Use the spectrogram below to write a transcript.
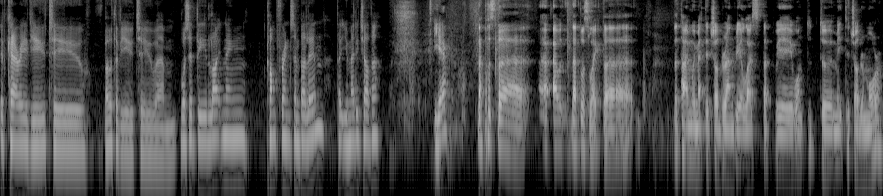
it carried you to both of you to um, was it the Lightning conference in Berlin that you met each other? yeah, that was the I was, that was like the the time we met each other and realized that we wanted to meet each other more.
